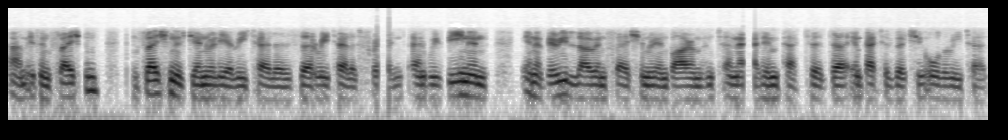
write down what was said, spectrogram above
um, is inflation. Inflation is generally a retailer's uh, retailer's friend, and we've been in in a very low inflationary environment, and that impacted uh, impacted virtually all the retailers.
